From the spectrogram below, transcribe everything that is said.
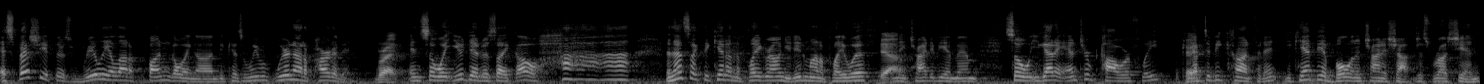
especially if there's really a lot of fun going on because we, we're not a part of it. Right. And so what you did was like, oh, ha, ha, ha. And that's like the kid on the playground you didn't want to play with. Yeah. And they tried to be a member. So you got to enter powerfully. Okay. You have to be confident. You can't be a bull in a china shop just rush in.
